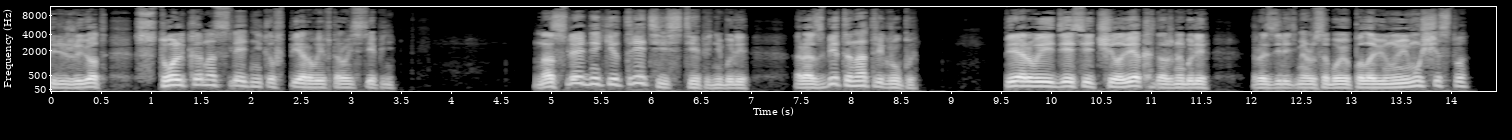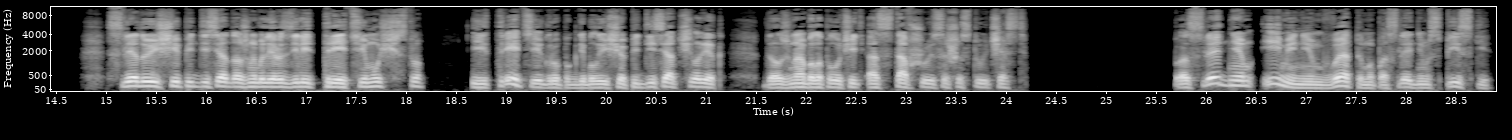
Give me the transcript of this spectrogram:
переживет столько наследников первой и второй степени. Наследники третьей степени были разбиты на три группы. Первые десять человек должны были разделить между собой половину имущества, следующие пятьдесят должны были разделить третье имущество, и третья группа, где было еще пятьдесят человек, должна была получить оставшуюся шестую часть. Последним именем в этом и последнем списке,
